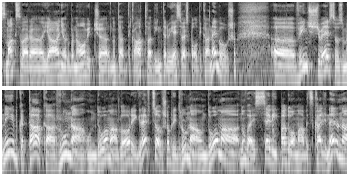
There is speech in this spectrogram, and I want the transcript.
smagsvara Jāņa Urbanoviča nu, tā, tā atvadu intervija. Es vairs politikā nebūšu. Uh, viņš vērs uzmanību, ka tā kā runā un domā Glorija Grefcova, šobrīd runā un domā, nu, vai sevi padomā, bet skaļi nerunā.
